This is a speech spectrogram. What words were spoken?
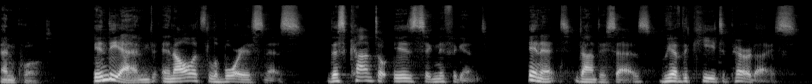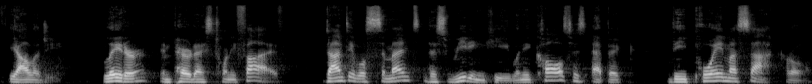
In the end, in all its laboriousness, this canto is significant. In it, Dante says, we have the key to paradise, theology. Later, in Paradise 25, Dante will cement this reading key when he calls his epic the Poema Sacro,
